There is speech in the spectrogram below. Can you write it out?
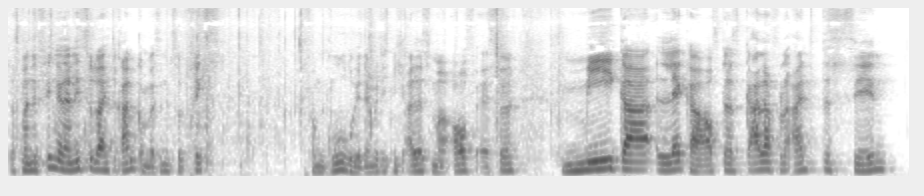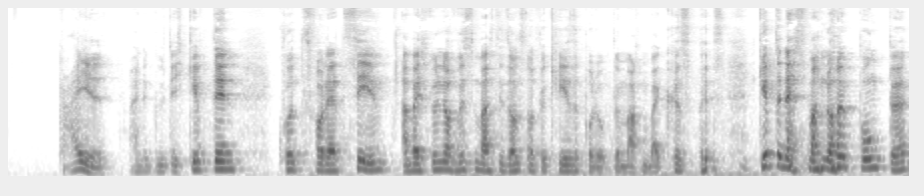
dass meine Finger da nicht so leicht rankommen. Das sind so Tricks vom Guru hier, damit ich nicht alles mal aufesse. Mega lecker auf der Skala von 1 bis 10. Geil. Meine Güte, ich gebe den kurz vor der 10. Aber ich will noch wissen, was die sonst noch für Käseprodukte machen bei Crispis. Ich gebe denen erstmal 9 Punkte.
